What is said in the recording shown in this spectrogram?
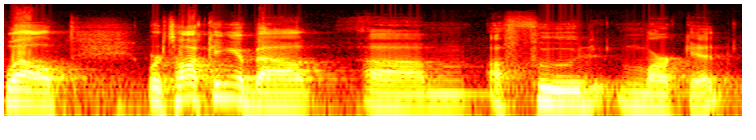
Well, we're talking about um, a food market,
